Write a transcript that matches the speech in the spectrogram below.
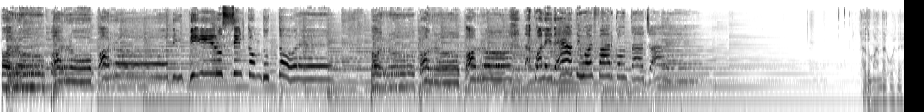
Porro, porro, porro, di virus il conduttore. Porro, porro, porro, da quale idea ti vuoi far contagiare? La domanda qual è?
